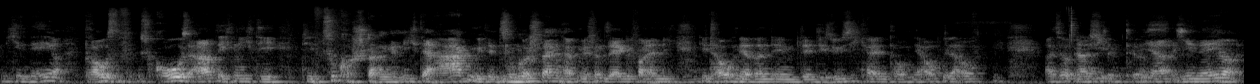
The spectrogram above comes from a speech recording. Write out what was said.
Und je näher, draußen ist großartig, nicht die, die Zuckerstangen, nicht der Haken mit den mhm. Zuckerstangen, hat mir schon sehr gefallen, die tauchen ja dann, eben, denn die Süßigkeiten tauchen ja auch wieder auf. Also ja, stimmt, ja. ja, je, näher,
